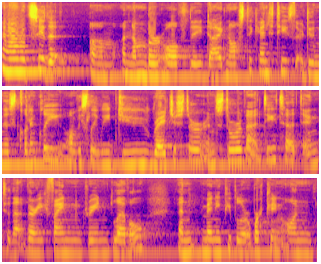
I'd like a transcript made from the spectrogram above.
And I would say that um, a number of the diagnostic entities that are doing this clinically, obviously we do register and store that data down to that very fine-grained level, and many people are working on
